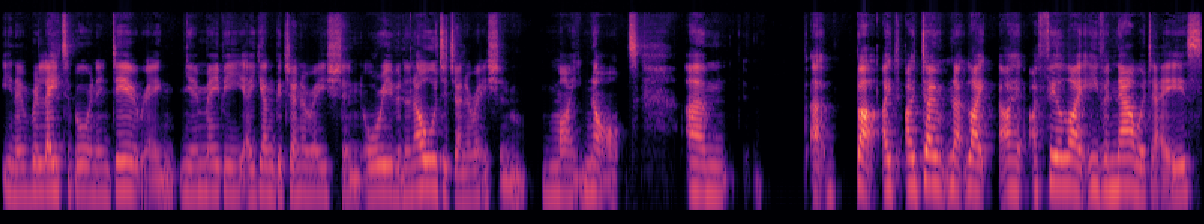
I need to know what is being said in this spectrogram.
you know relatable and endearing you know maybe a younger generation or even an older generation might not um, uh, but I, I don't know. Like I, I feel like even nowadays,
